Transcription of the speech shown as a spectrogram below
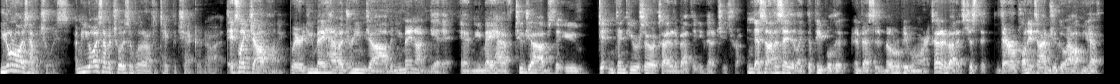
You don't always have a choice. I mean, you always have a choice of whether or not to take the check or not. It's like job hunting, where you may have a dream job and you may not get it. And you may have two jobs that you didn't think you were so excited about that you've got to choose from. And that's not to say that like the people that invested in Mode were people who weren't excited about it. It's just that there are plenty of times you go out and you have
